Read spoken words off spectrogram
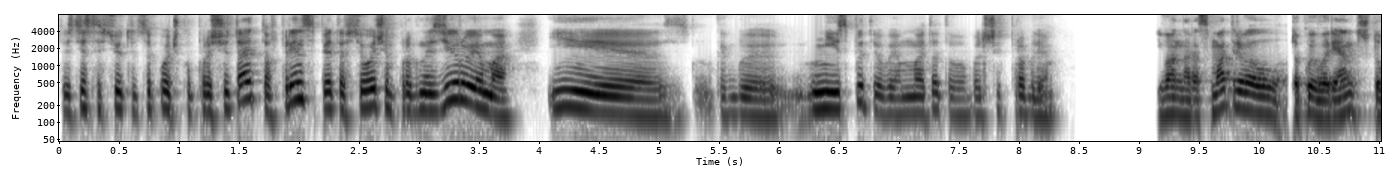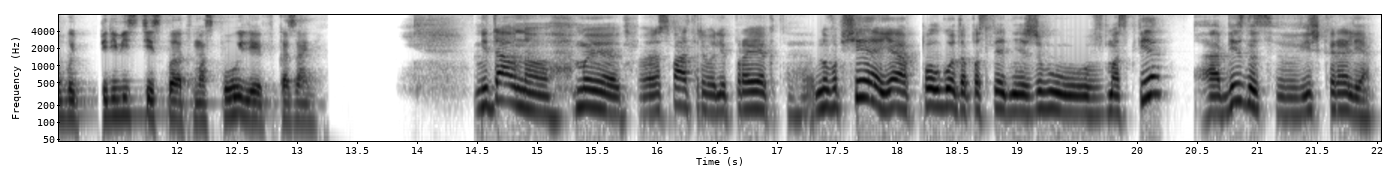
то есть, если всю эту цепочку просчитать, то, в принципе, это все очень прогнозируемо, и как бы не испытываем мы от этого больших проблем. Иван, а рассматривал такой вариант, чтобы перевести склад в Москву или в Казань? Недавно мы рассматривали проект. Ну, вообще, я полгода последнее живу в Москве, а бизнес в Вишкороле.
